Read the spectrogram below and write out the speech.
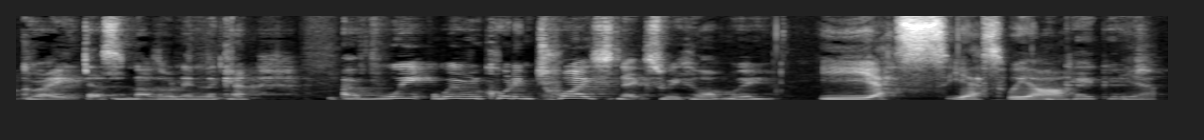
Great. That's another one in the can. Have we? We're recording twice next week, aren't we? Yes, yes, we are. Okay, good. Yeah,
